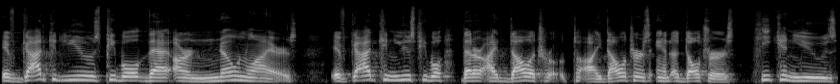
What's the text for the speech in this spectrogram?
If God could use people that are known liars, if God can use people that are idolater, idolaters and adulterers, he can use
